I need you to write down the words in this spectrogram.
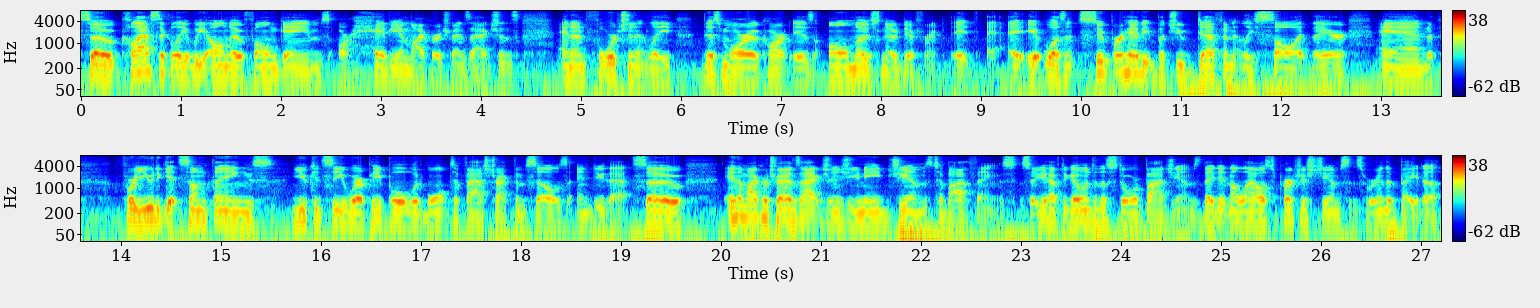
So classically, we all know phone games are heavy in microtransactions, and unfortunately, this Mario Kart is almost no different. It it wasn't super heavy, but you definitely saw it there, and for you to get some things, you could see where people would want to fast track themselves and do that. So in the microtransactions, you need gems to buy things. So you have to go into the store, buy gems. They didn't allow us to purchase gems since we're in the beta,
